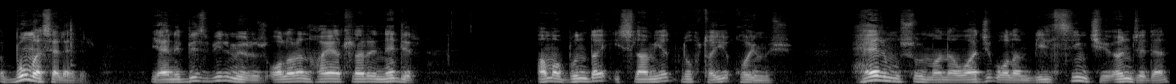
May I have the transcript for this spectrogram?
Bu meseledir. Yani biz bilmiyoruz onların hayatları nedir? Ama bunda İslamiyet noktayı koymuş. Her Müslümana vacip olan bilsin ki önceden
